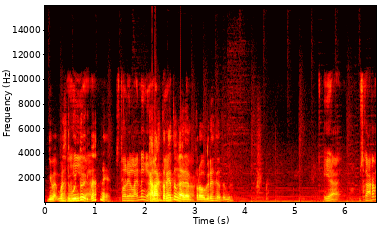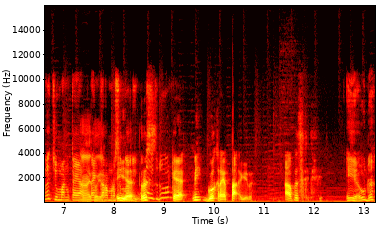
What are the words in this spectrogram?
Gimana maksud buntu Iya. gimana ya? Storyline-nya nggak Karakternya ada. tuh nggak ada Nah. progres kata gue. Iya. Sekarangnya cuman kayak Nah, tanker ya. mercenary. Iya, Udah terus itu doang. kayak nih gue kereta gitu. Apa sih? Iya, udah.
